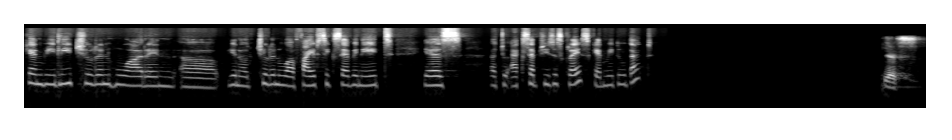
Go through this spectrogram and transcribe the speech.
Can we lead children who are in, uh, you know, children who are five, six, seven, eight years uh, to accept Jesus Christ? Can we do that? Yes.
